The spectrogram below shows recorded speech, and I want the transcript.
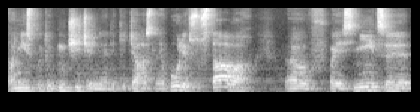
Они испытывают мучительные такие тягостные боли в суставах, э, в пояснице, э,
